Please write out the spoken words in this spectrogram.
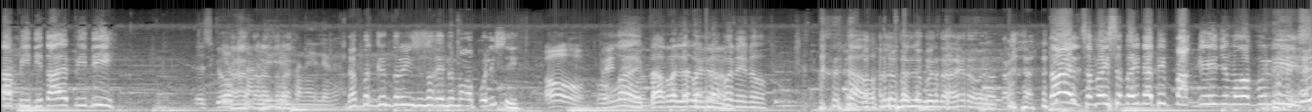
Ah, PD tayo, PD. Let's go. Tara, tara, tara. Dapat ganito rin yung sasakyan ng mga polis eh. Oo. Oo pwede. nga eh, para Dapat laban-laban eh, no? Para laban-laban tayo. Tol, sabay-sabay natin pakyain yung mga polis.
